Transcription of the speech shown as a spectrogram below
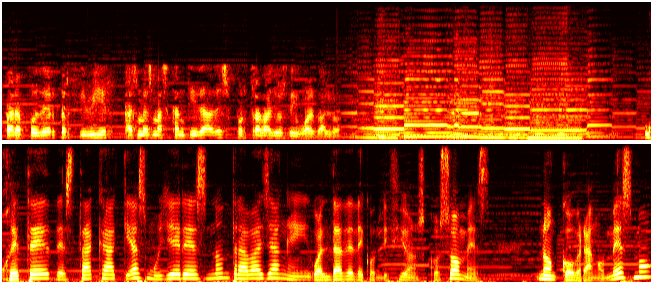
para poder percibir as mesmas cantidades por traballos de igual valor. Música UGT destaca que as mulleres non traballan en igualdade de condicións cos homes, non cobran o mesmo,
